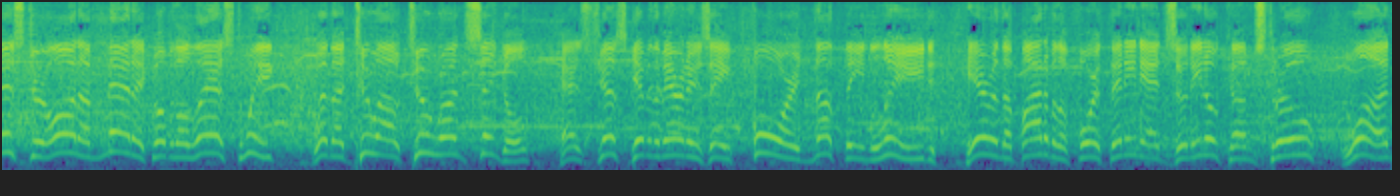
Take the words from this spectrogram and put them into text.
Mr. Automatic over the last week with a two out, two run single has just given the Mariners a 4 0 lead here in the bottom of the fourth inning, and Zunino comes through one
